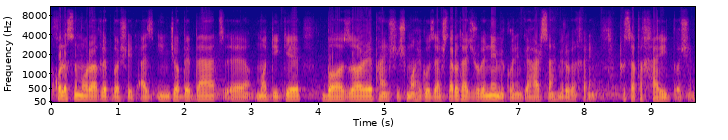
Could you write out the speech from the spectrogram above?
خلاصه مراقب باشید. از اینجا به بعد ما دیگه بازار 5 6 ماه گذشته رو تجربه نمی کنیم که هر سهمی رو بخریم. تو صف خرید باشیم.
